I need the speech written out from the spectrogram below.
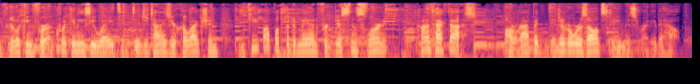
If you're looking for a quick and easy way to digitize your collection and keep up with the demand for distance learning, contact us. Our Rapid Digital Results team is ready to help.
